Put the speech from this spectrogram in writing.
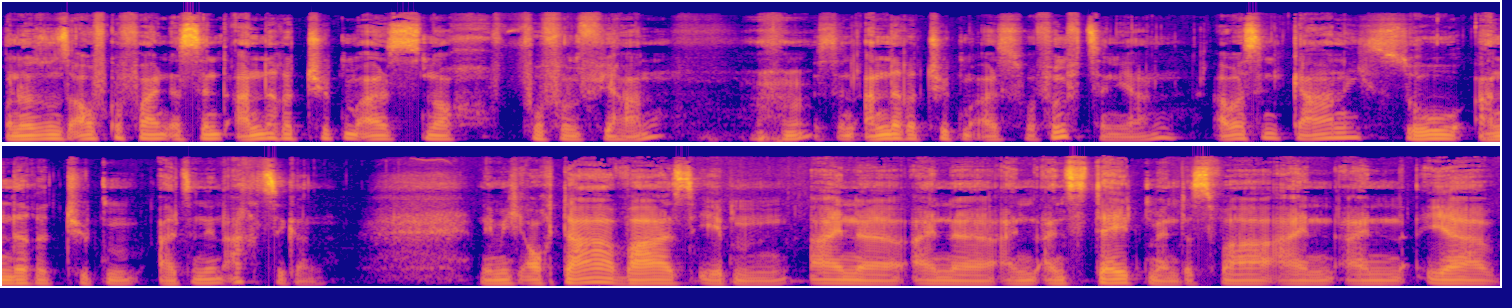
Und es ist uns aufgefallen, es sind andere Typen als noch vor fünf Jahren. Mhm. Es sind andere Typen als vor 15 Jahren, aber es sind gar nicht so andere Typen als in den 80ern. Nämlich auch da war es eben eine, eine, ein, ein Statement, es war ein, ein eher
